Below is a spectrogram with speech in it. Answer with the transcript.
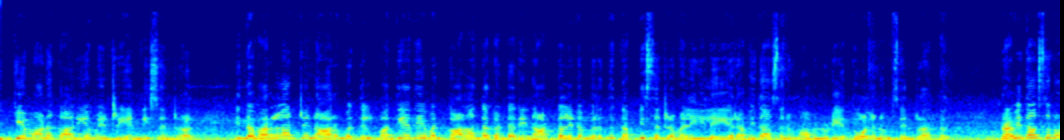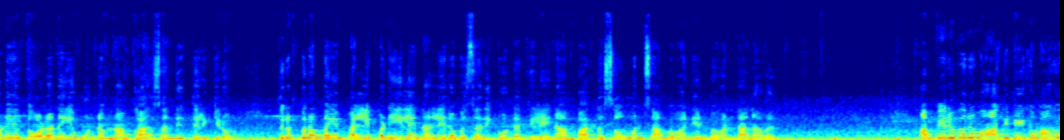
முக்கியமான காரியம் என்று எண்ணி சென்றாள். இந்த வரலாற்றின் ஆரம்பத்தில் வந்தியத்தேவன் காலாந்தகண்டரின் ஆட்களிடமிருந்து தப்பி சென்ற வழியிலேயே ரவிதாசனும் அவனுடைய தோழனும் சென்றார்கள். ரவிதாசனுடைய தோழனையும் முன்னம் நாம் கா சந்தித்திருக்கிறோம். திருப்புறம்பயம் பள்ளிப்படையிலே நள்ளிரவு சதிக்கூட்டத்திலே நாம் பார்த்த சோமன் சாம்பவன் என்பவன்தான் அவன். அவ்விருவரும் அதிவேகமாக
